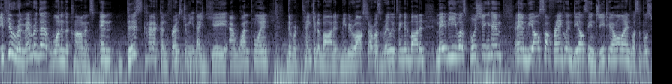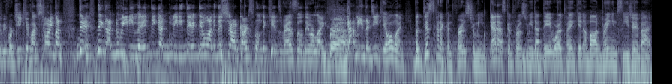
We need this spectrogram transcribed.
If you remember that one in the comments and this kind of confirms to me that yeah at one point they were thinking about it. Maybe rockstar was really thinking about it. Maybe he was pushing him. And we all saw franklin dlc in gta online was supposed to be for gta 5 story but they they got greedy man. They got greedy. They, they wanted the shark cards from the kids bruh. So they were like Bruh. gotta be in the gta online. But this kind of confirms to me deadass confirms to me that they were thinking about bringing cj back.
